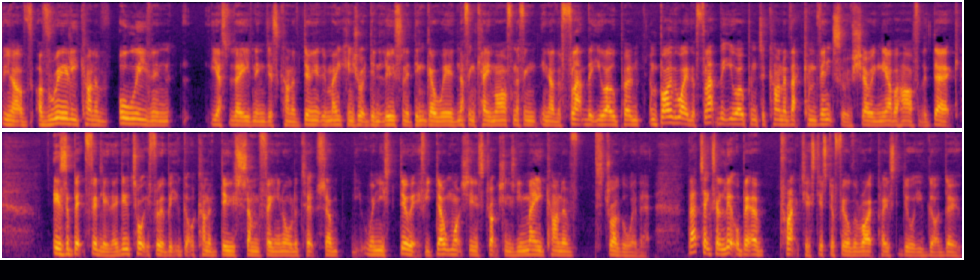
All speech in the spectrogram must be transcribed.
you know, I've, I've really kind of all evening, yesterday evening, just kind of doing it and making sure it didn't loosen, it didn't go weird, nothing came off, nothing. You know, the flap that you open. And by the way, the flap that you open to kind of that convincer of showing the other half of the deck is a bit fiddly. They do talk you through it, but you've got to kind of do something in order to. So when you do it, if you don't watch the instructions, you may kind of struggle with it. That takes a little bit of practice just to feel the right place to do what you've got to do.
